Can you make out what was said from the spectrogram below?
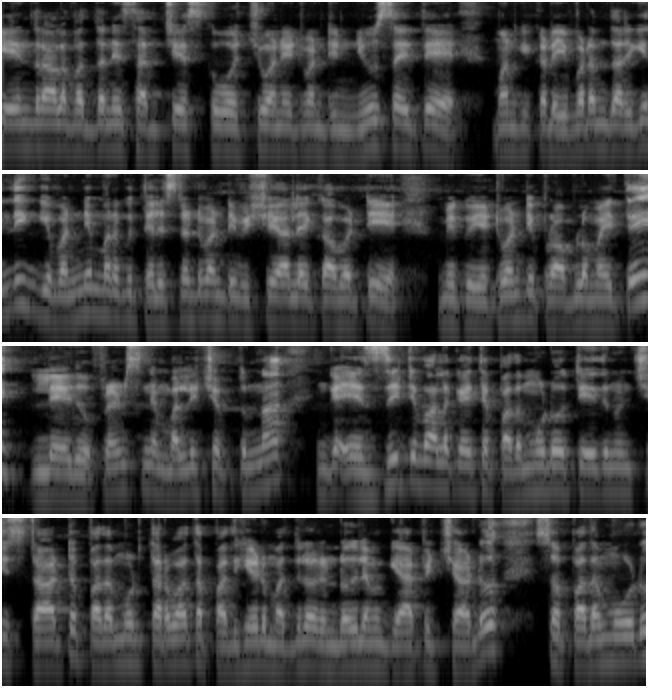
కేంద్రాల వద్దనే సెర్చ్ చేసుకోవచ్చు అనేటువంటి న్యూస్ అయితే మనకి ఇక్కడ ఇవ్వడం జరిగింది. ఇంక ఇవన్నీ మనకు తెలిసినటువంటి విషయాలే కాబట్టి మీకు ఎటువంటి ప్రాబ్లం అయితే లేదు. ఫ్రెండ్స్ నేను మళ్ళీ చెప్తున్నా ఇంకా ఎస్జిటి వాళ్ళకైతే పదమూడో తేదీ నుంచి స్టార్ట్ పదమూడు తర్వాత పదిహేడు మధ్యలో రెండు రోజులేమో గ్యాప్ ఇచ్చాడు. సో పదమూడు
